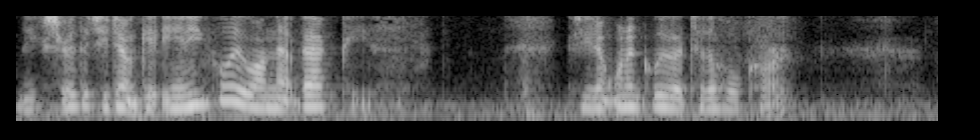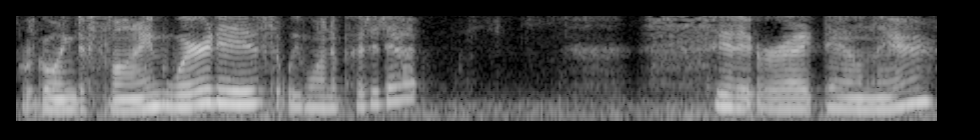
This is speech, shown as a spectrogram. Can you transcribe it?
Make sure that you don't get any glue on that back piece because you don't want to glue it to the whole card. We're going to find where it is that we want to put it at. Sit it right down there.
